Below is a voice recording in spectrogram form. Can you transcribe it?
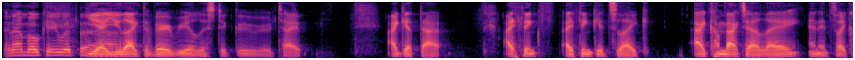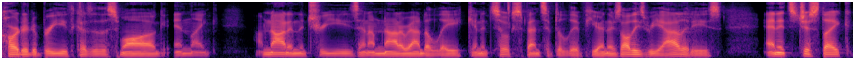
And I'm okay with that. Yeah, you like the very realistic guru type. I get that. I think I think it's like I come back to LA and it's like harder to breathe because of the smog and like I'm not in the trees and I'm not around a lake and it's so expensive to live here and there's all these realities and it's just like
